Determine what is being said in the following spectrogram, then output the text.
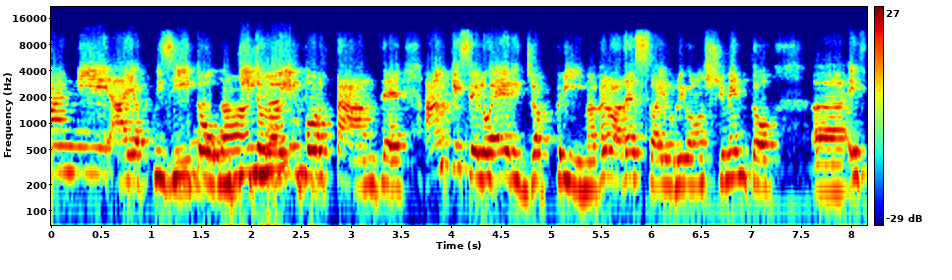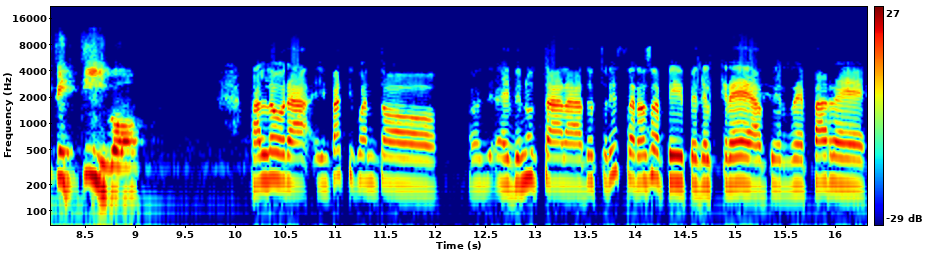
anni hai acquisito Madonna. un titolo importante, anche se lo eri già prima, però adesso hai un riconoscimento uh, effettivo. Allora, infatti quando eh, è venuta la dottoressa Rosa Pepe del CREA per fare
